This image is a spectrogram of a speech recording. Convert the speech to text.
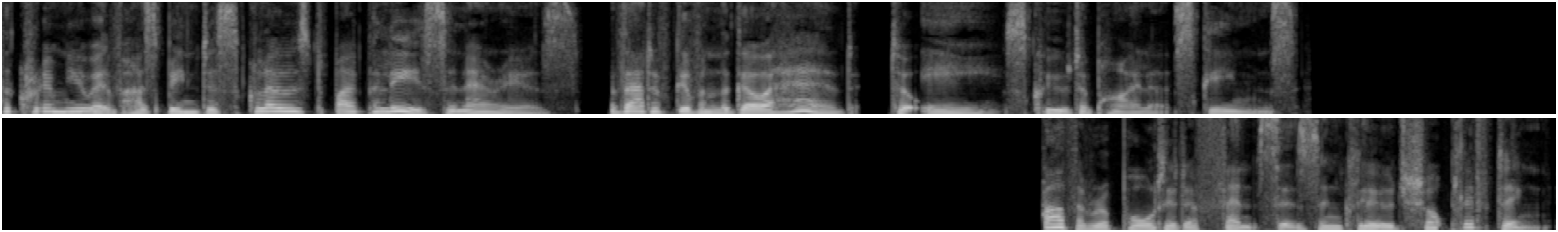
The crime has been disclosed by police in areas that have given the go-ahead to e-scooter pilot schemes. Other reported offences include shoplifting,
